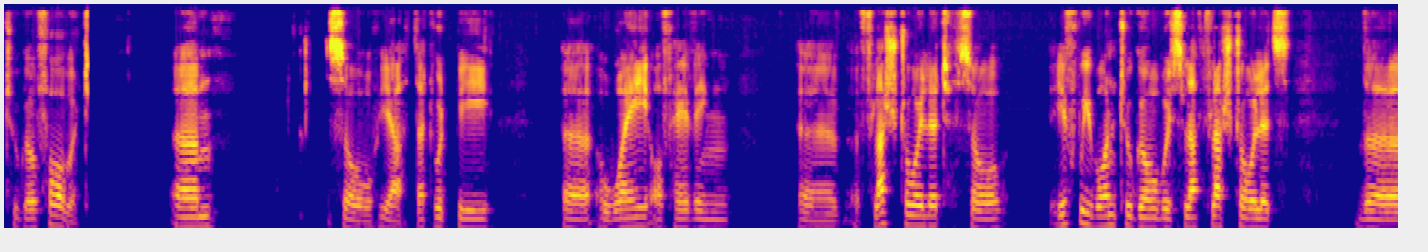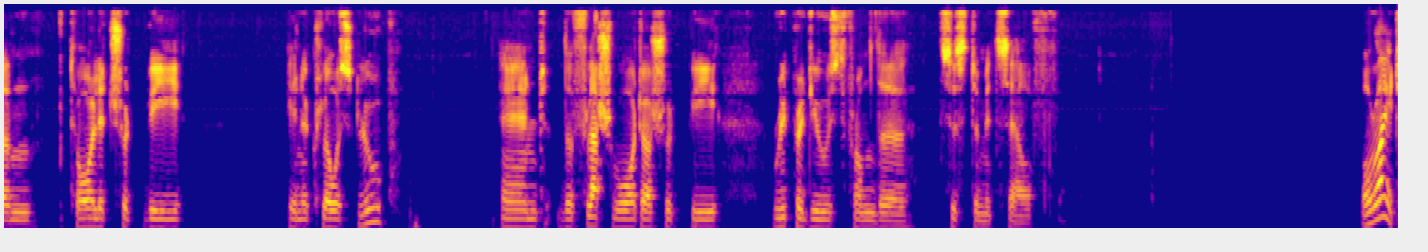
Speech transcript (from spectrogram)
to go forward. Um, so yeah, that would be uh, a way of having uh, a flush toilet. So if we want to go with flush toilets, the um, toilet should be in a closed loop and the flush water should be reproduced from the system itself all right,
